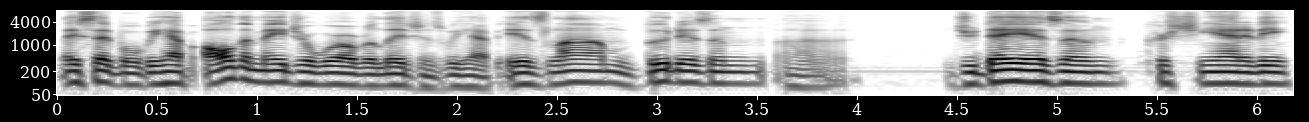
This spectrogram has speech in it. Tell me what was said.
they said well we have all the major world religions we have islam buddhism uh, Judaism, Christianity,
